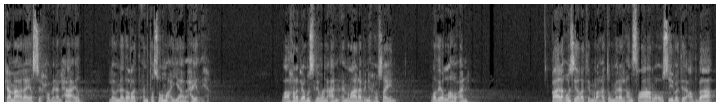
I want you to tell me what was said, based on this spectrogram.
كما لا يصح من الحائض لو نذرت أن تصوم أيام حيضها. وأخرج مسلم عن عمران بن حسين رضي الله عنه قال أسرت امرأة من الأنصار وأصيبت العضباء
